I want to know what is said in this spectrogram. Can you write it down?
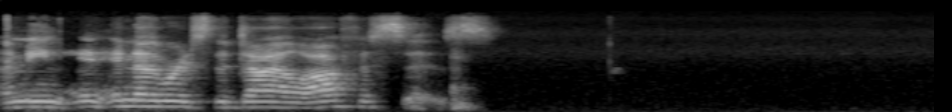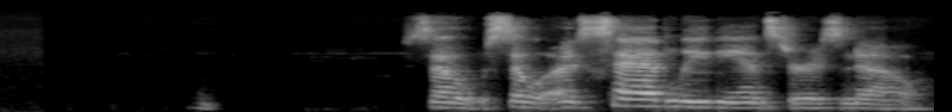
I mean, in, in other words, the dial offices. So, so uh, sadly, the answer is no.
